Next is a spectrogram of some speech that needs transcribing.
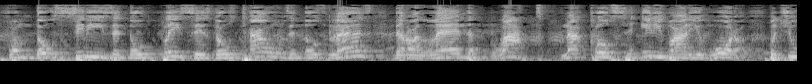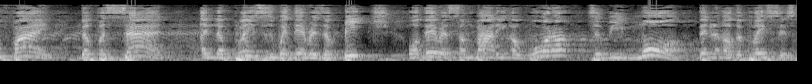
from those cities and those places, those towns and those lands that are landlocked, not close to any body of water. But you find the fasad in the places where there is a beach or there is some body of water to be more than in other places.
